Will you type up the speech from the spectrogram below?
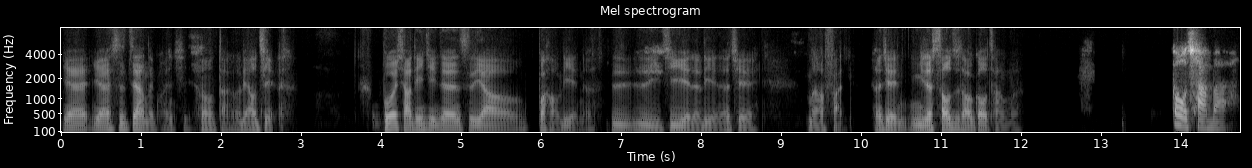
原来原来是这样的关系，然后我了解了。不过小提琴真的是要不好练的，日日以继夜的练，而且麻烦。而且你的手指头够长吗？够长吧。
